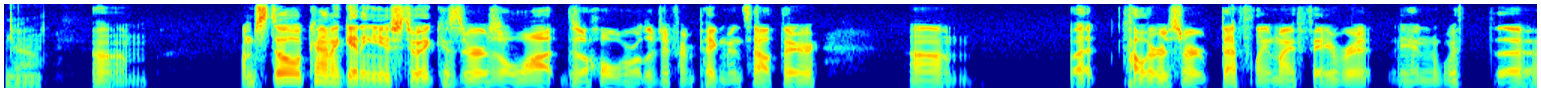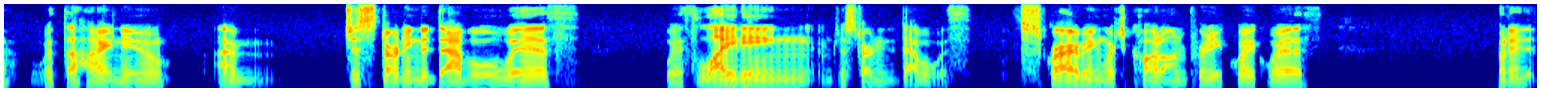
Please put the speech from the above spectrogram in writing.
Yeah. Um, I'm still kind of getting used to it because there's a lot, there's a whole world of different pigments out there. Um, but colors are definitely my favorite, and with the with the Hi-Nu, I'm just starting to dabble with with lighting. I'm just starting to dabble with scribing, which caught on pretty quick with. But it,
